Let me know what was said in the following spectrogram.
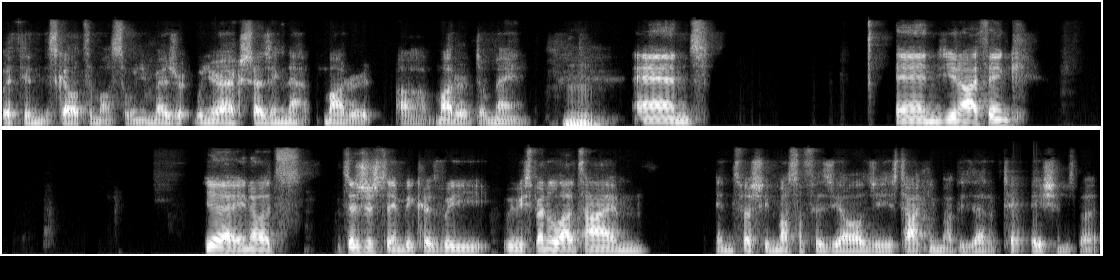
within the skeletal muscle when you measure when you're exercising that moderate uh, moderate domain. Mm-hmm. And and you know, I think, yeah, you know, it's it's interesting because we we spend a lot of time in especially muscle physiology is talking about these adaptations but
